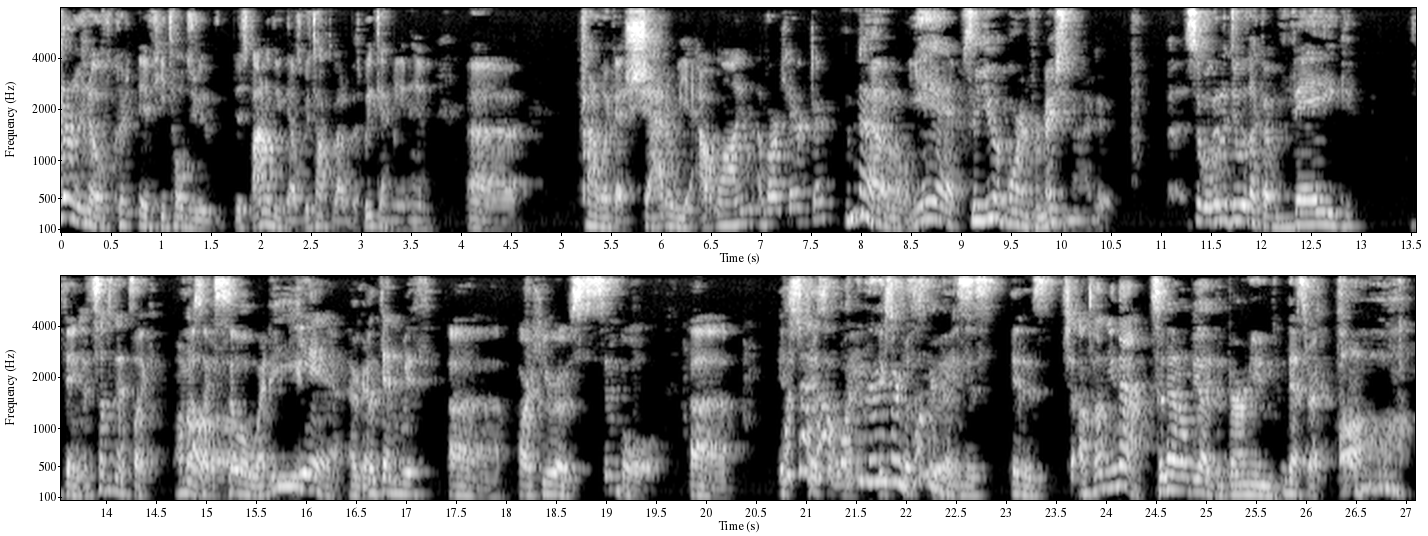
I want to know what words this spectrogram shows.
I don't even know if if he told you this final details. We talked about it this weekend, me and him. Uh, kind of like a shadowy outline of our character. No. Yeah. See, you have more information than I do. So we're gonna do like a vague thing. It's something that's like Almost like oh, silhouette Yeah. Okay. But then with uh, our hero's symbol. Uh, What the hell? Why didn't anybody tell me this? In this, it is. I'm telling you now. So that'll be like the burning. That's right. Oh.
